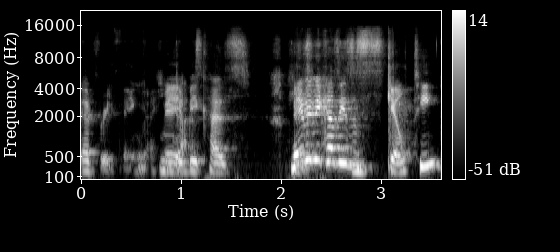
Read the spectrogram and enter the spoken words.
everything that he maybe does. because maybe because he's a s- guilty,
